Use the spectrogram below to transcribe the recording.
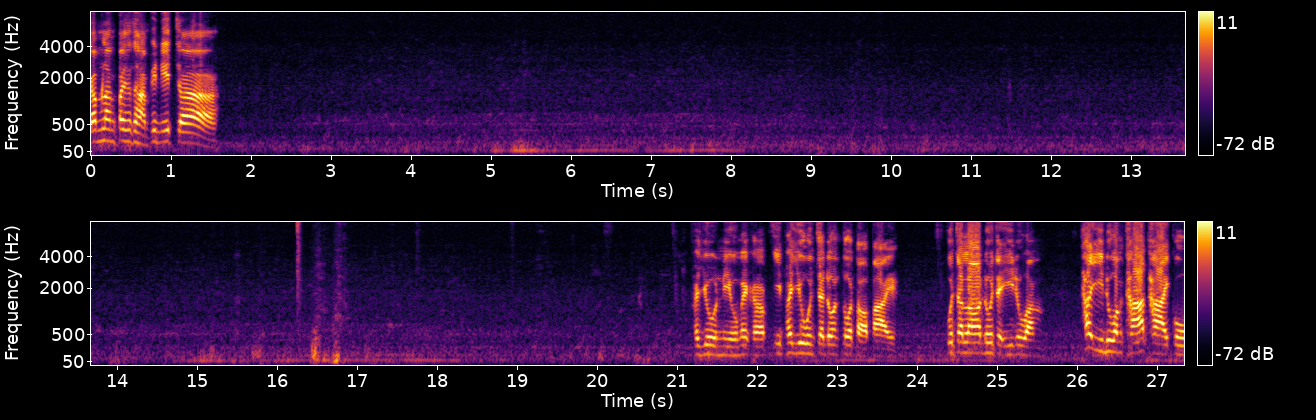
กำลังไปสถานพินิจจ้า พยูนนิวไหมครับ อีพยูนจะโดนตัวต่อไป กูจะรอดูจากอีดวง ถ้าอีดวงท้าทายกู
